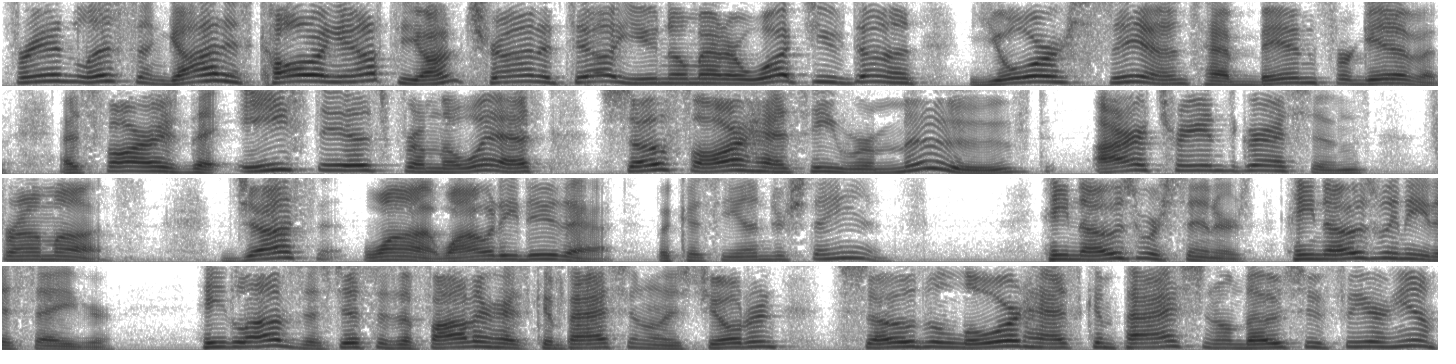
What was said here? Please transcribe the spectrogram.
friend, listen, God is calling out to you. I'm trying to tell you, no matter what you've done, your sins have been forgiven. As far as the east is from the west, so far has He removed our transgressions from us. Just why? Why would He do that? Because He understands. He knows we're sinners. He knows we need a Savior. He loves us. Just as a father has compassion on his children, so the Lord has compassion on those who fear him.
